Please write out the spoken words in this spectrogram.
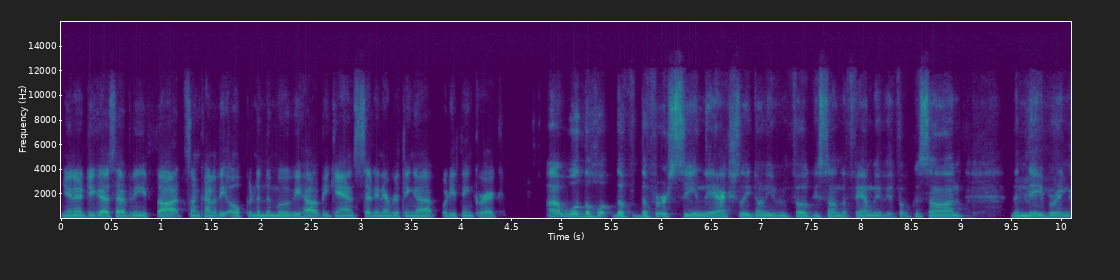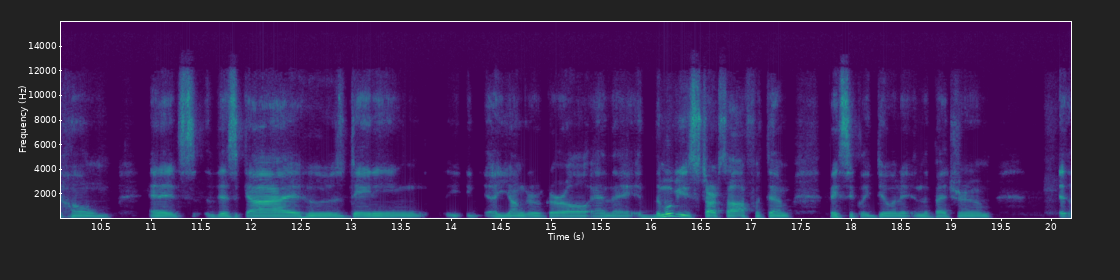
You know, do you guys have any thoughts on kind of the open in the movie, how it began, setting everything up? What do you think, Greg? Uh, well, the whole the, the first scene, they actually don't even focus on the family. They focus on the neighboring home, and it's this guy who's dating a younger girl, and they the movie starts off with them basically doing it in the bedroom. It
